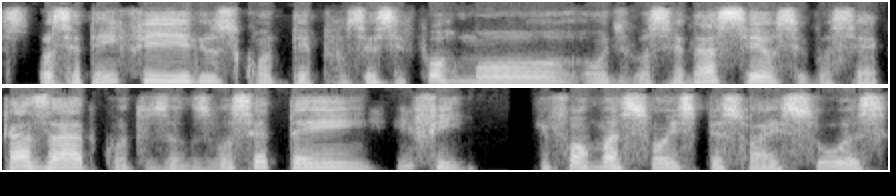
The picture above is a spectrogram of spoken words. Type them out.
se você tem filhos, quanto tempo você se formou, onde você nasceu, se você é casado, quantos anos você tem, enfim, informações pessoais suas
